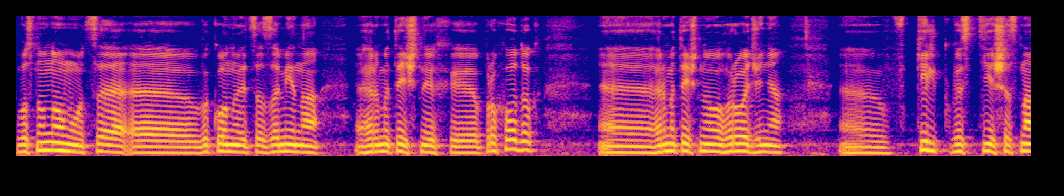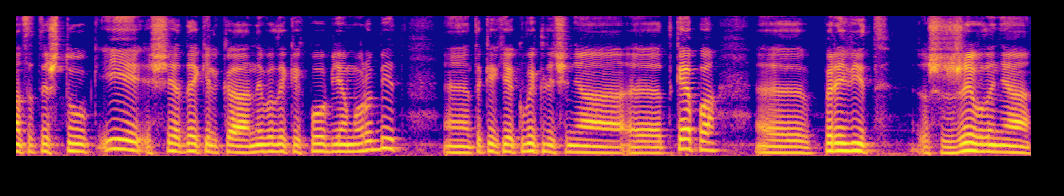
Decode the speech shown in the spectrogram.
В основному це е, виконується заміна герметичних е, проходок, е, герметичного огородження е, в кількості 16 штук і ще декілька невеликих по об'єму робіт, е, таких як виключення е, ткепа, перевід живлення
